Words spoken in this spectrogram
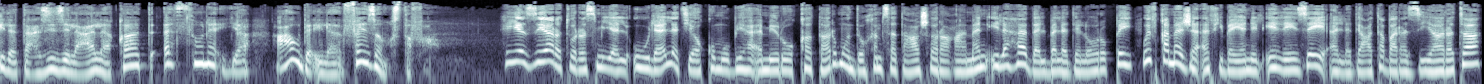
إلى تعزيز العلاقات الثنائية. عودة إلى فايزة مصطفى. beautiful. هي الزيارة الرسمية الأولى التي يقوم بها أمير قطر منذ 15 عاما إلى هذا البلد الأوروبي وفق ما جاء في بيان الإليزي الذي اعتبر الزيارة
